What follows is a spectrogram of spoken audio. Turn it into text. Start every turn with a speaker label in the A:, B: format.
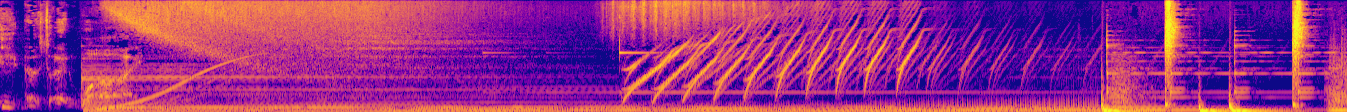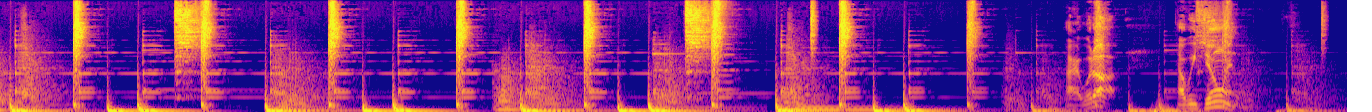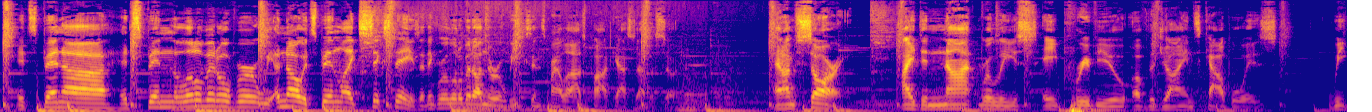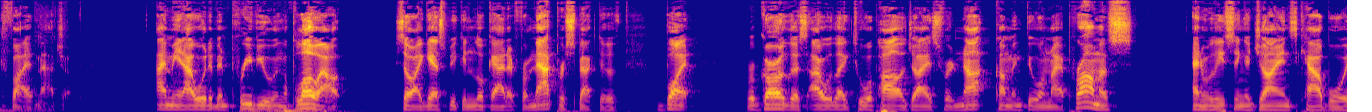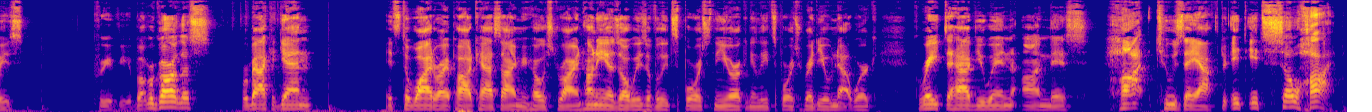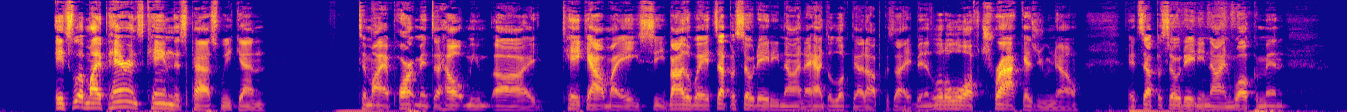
A: All right, what up? How we doing? It's been uh, it's been a little bit over. We no, it's been like six days. I think we're a little bit under a week since my last podcast episode. And I'm sorry, I did not release a preview of the Giants Cowboys Week Five matchup. I mean, I would have been previewing a blowout, so I guess we can look at it from that perspective. But regardless, I would like to apologize for not coming through on my promise and releasing a Giants Cowboys preview. But regardless, we're back again. It's the Wide Right Podcast. I'm your host, Ryan Honey, as always, of Elite Sports New York and Elite Sports Radio Network. Great to have you in on this hot Tuesday after. It, it's so hot. It's my parents came this past weekend to my apartment to help me uh, take out my AC. By the way, it's episode 89. I had to look that up because I had been a little off track, as you know. It's episode 89. Welcome in.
